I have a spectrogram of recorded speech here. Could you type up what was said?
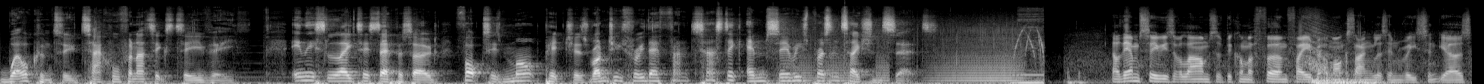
Welcome to Tackle Fanatics TV. In this latest episode, Fox's Mark Pitchers runs you through their fantastic M Series presentation set. Now the M series of alarms have become a firm favourite amongst anglers in recent years,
